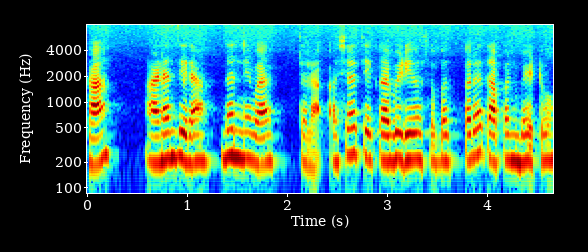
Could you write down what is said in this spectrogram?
खा. आनंदी राहा. धन्यवाद. चला अशाच एका व्हिडिओसोबत परत आपण भेटू.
